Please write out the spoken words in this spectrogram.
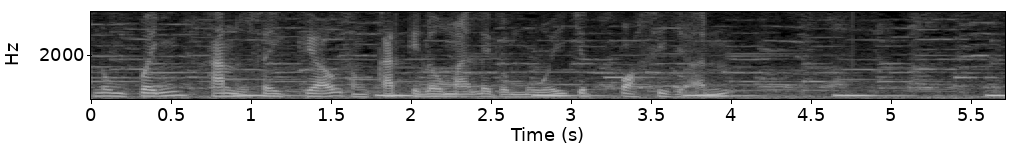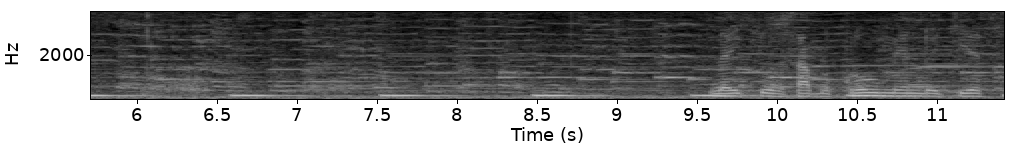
ភ្នំពេញខណ្ឌរសីកែវសង្កាត់គីឡូម៉ែត្រលេខ6ជិតប៉ុស្តិ៍ CGN លេខទូរស័ព្ទលោកគ្រូមានដូចជា012 633 025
